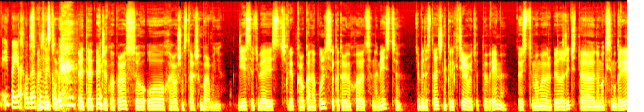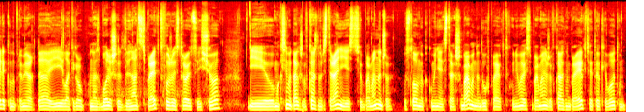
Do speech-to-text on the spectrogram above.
И поехал обратно Смотрите, в Москву. Это опять же к вопросу о хорошем старшем бармене. Если у тебя есть крепкая рука на пульсе, которая находится на месте, тебе достаточно корректировать это время. То есть мы можем приложить это на Максима Горелика, например, да, и Lucky Group. У нас больше 12 проектов уже строится еще. И у Максима также в каждом ресторане есть барменеджер, условно, как у меня есть старший бармен на двух проектах, у него есть барменеджер в каждом проекте, это как его там,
